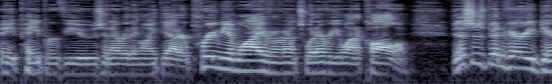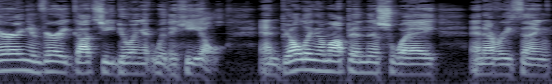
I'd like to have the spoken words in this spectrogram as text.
eh, pay per views and everything like that, or premium live events, whatever you want to call them. This has been very daring and very gutsy doing it with a heel and building them up in this way and everything.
